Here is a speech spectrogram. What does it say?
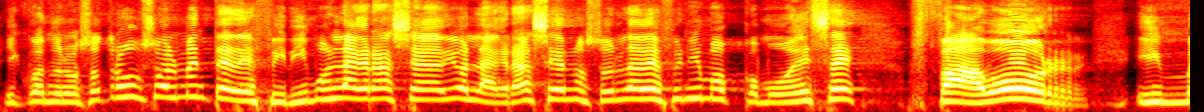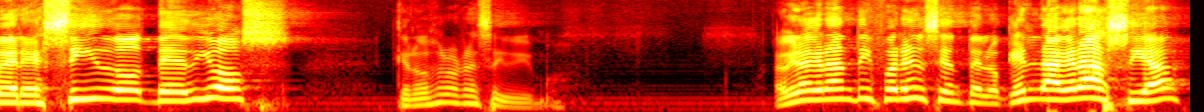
Y cuando nosotros usualmente definimos la gracia de Dios, la gracia nosotros la definimos como ese favor inmerecido de Dios que nosotros recibimos. Hay una gran diferencia entre lo que es la gracia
